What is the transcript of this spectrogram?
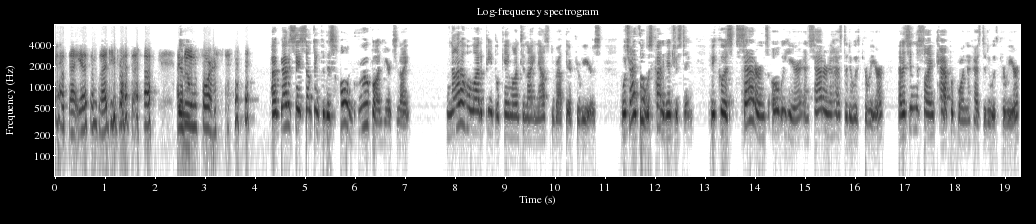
about that, yes. I'm glad you brought that up. I'm You know- being forced. I've got to say something for this whole group on here tonight. Not a whole lot of people came on tonight and asked about their careers, which I thought was kind of interesting because Saturn's over here, and Saturn has to do with career, and it's in the sign Capricorn that has to do with career,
